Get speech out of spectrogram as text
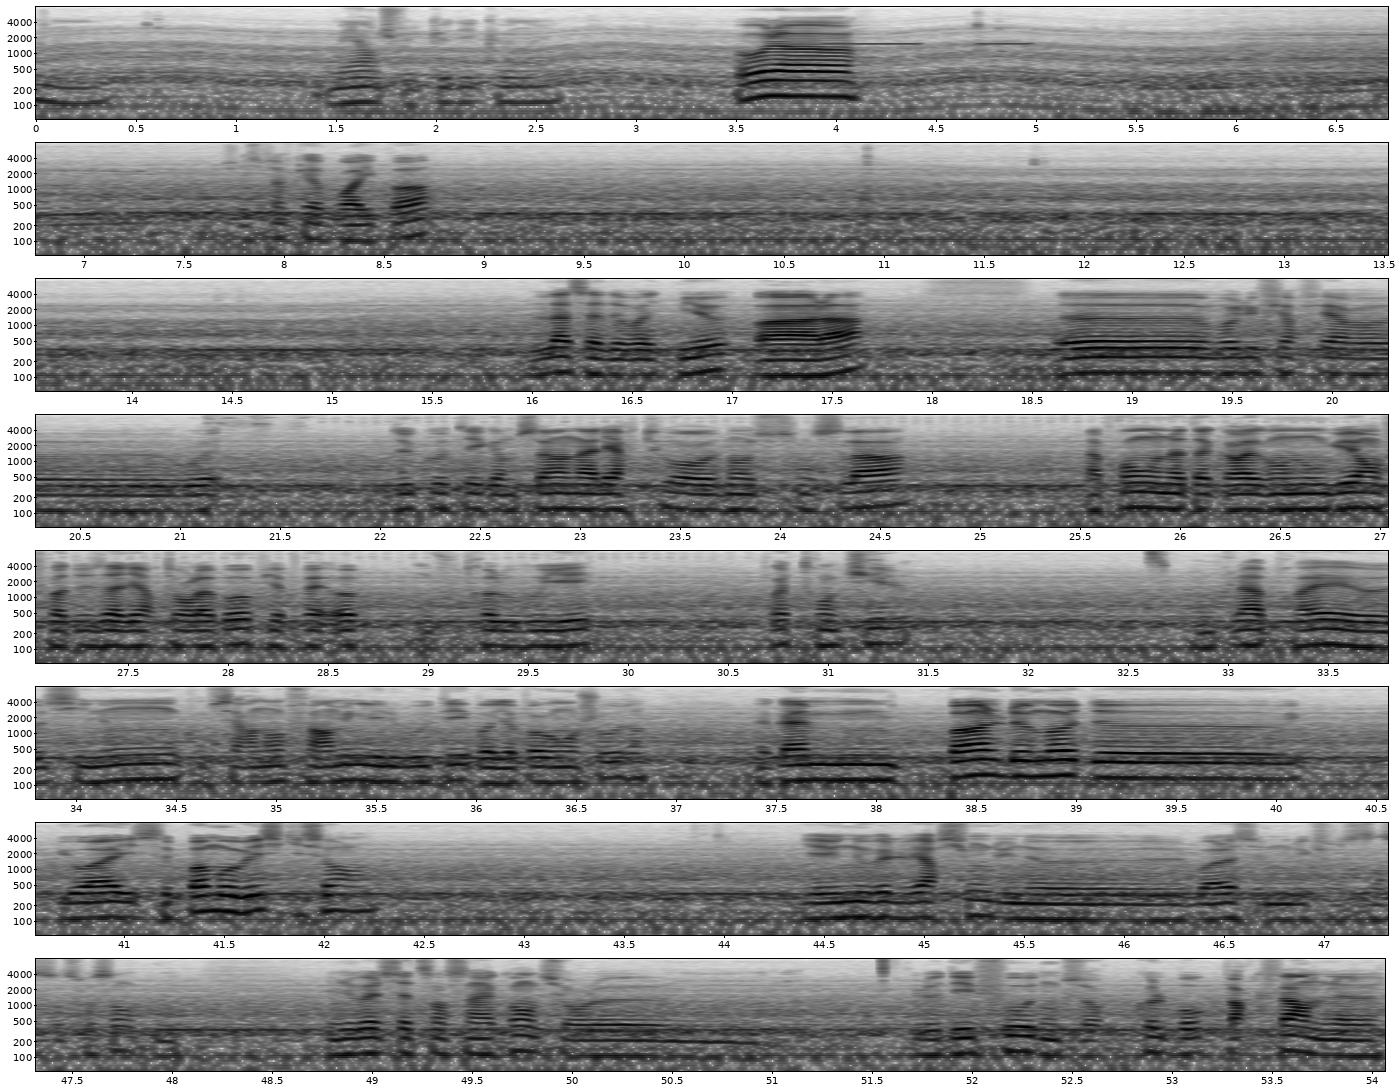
Merde, je fais que des conneries. Oh là J'espère qu'elle broye pas. Là, ça devrait être mieux. Voilà. Euh, on va lui faire faire euh, deux côtés comme ça, un aller-retour dans ce sens-là. Après, on attaquera la grande longueur, on fera deux allers-retours là-bas, puis après, hop, on foutra l'ouvrier pour être tranquille. Donc là, après, euh, sinon, concernant farming, les nouveautés, il bah, n'y a pas grand-chose. Il y a quand même pas mal de modes. Euh... UI, c'est pas mauvais ce qui sort. Hein. Il y a une nouvelle version d'une. Voilà, c'est une version 560. une nouvelle 750 sur le, le défaut, donc sur Colebrook Park Farm, le,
